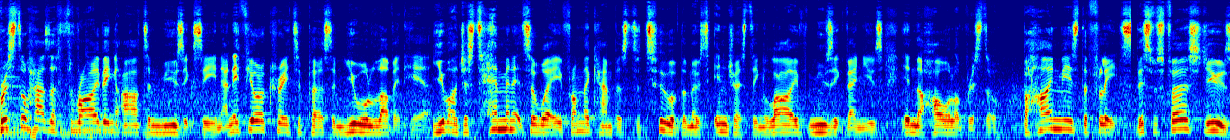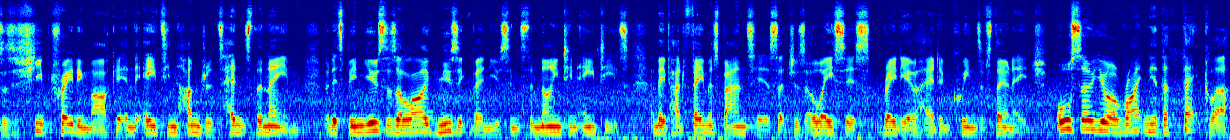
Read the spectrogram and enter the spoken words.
Bristol has a thriving art and music scene, and if you're a creative person, you will love it here. You are just 10 minutes away from the campus to two of the most interesting live music venues in the whole of Bristol. Behind me is the Fleece. This was first used as a sheep trading market in the 1800s, hence the name, but it's been used as a live music venue since the 1980s, and they've had famous bands here such as Oasis, Radiohead, and Queens of Stone Age. Also, you are right near the Thekla,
